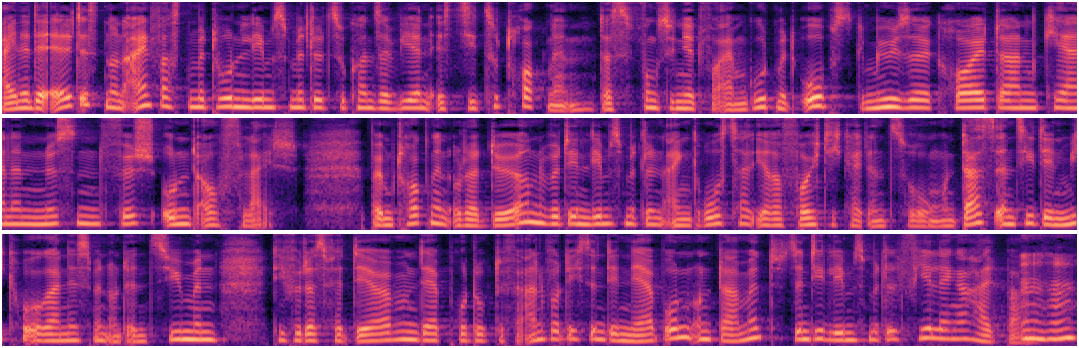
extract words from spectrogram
Eine der ältesten und einfachsten Methoden, Lebensmittel zu konservieren, ist sie zu trocknen. Das funktioniert vor allem gut mit Obst, Gemüse, Kräutern, Kernen, Nüssen, Fisch und auch Fleisch. Beim Trocknen oder Dörren wird den Lebensmitteln ein Großteil ihrer Feuchtigkeit entzogen und das entzieht den Mikroorganismen und Enzymen, die für das Verderben der Produkte verantwortlich sind, den Nährboden und damit sind die Lebensmittel viel länger haltbar. Mhm.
